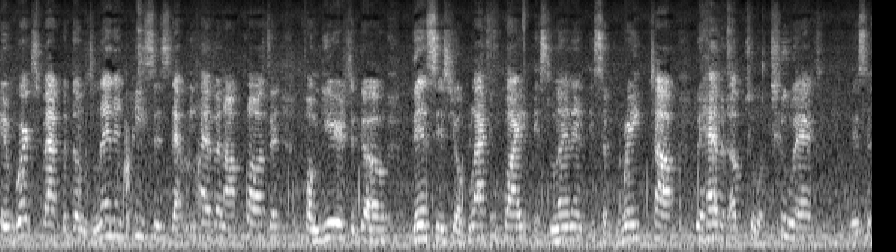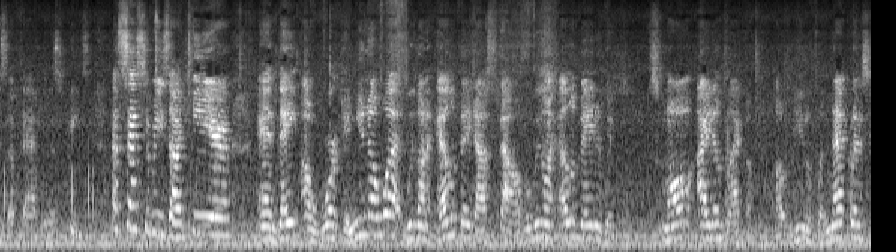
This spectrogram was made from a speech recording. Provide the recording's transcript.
It works back with those linen pieces that we have in our closet from years ago. This is your black and white. It's linen. It's a great top. We have it up to a 2X. This is a fabulous piece. Accessories are here and they are working. You know what? We're going to elevate our style, but we're going to elevate it with small items like a, a beautiful necklace.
